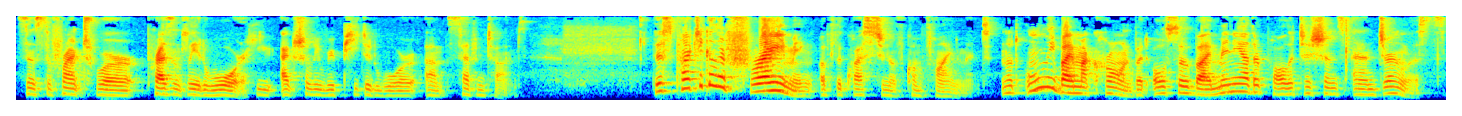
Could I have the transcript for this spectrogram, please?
since the French were presently at war. He actually repeated war um, seven times. This particular framing of the question of confinement, not only by Macron but also by many other politicians and journalists,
